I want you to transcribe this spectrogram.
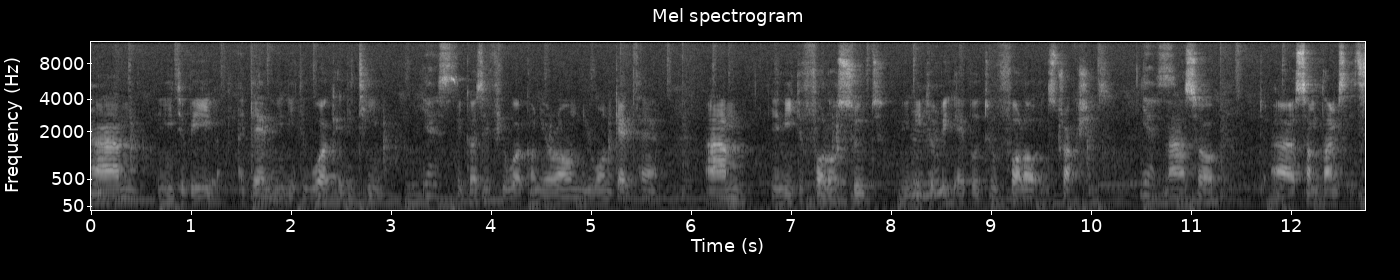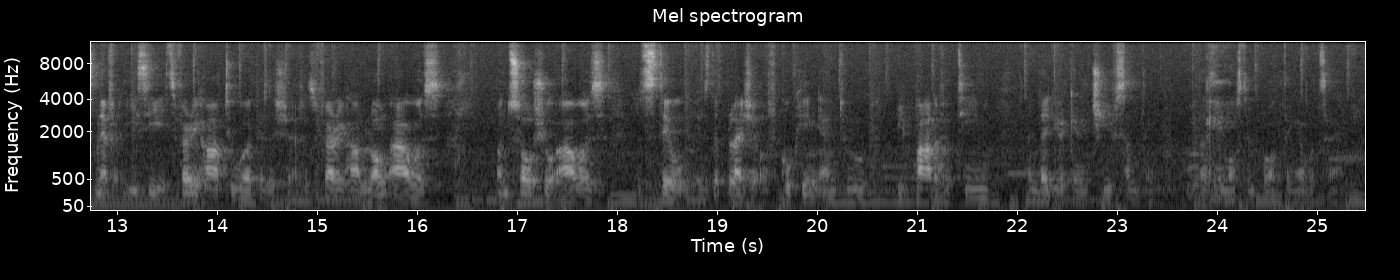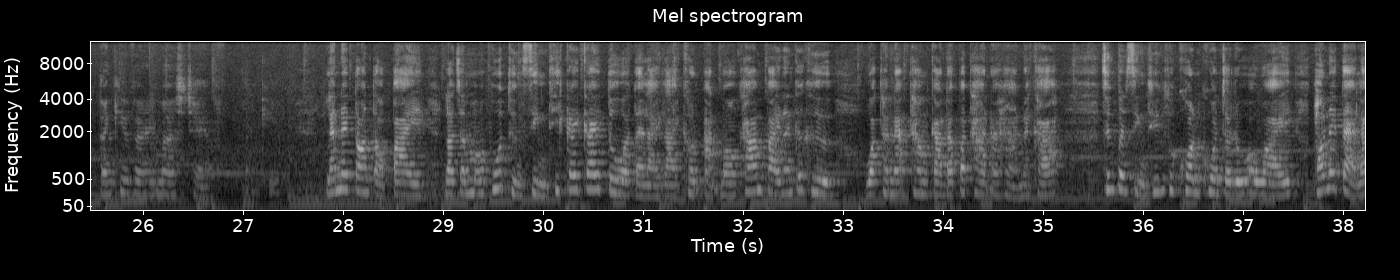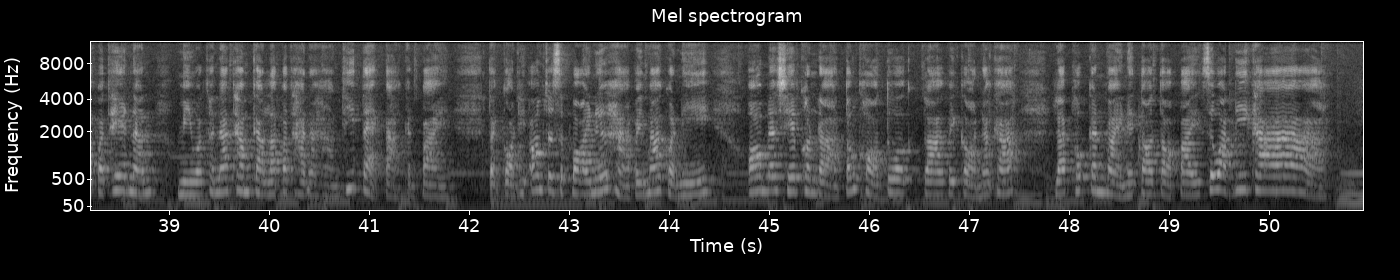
Um, you need to be, again, you need to work in a team yes. because if you work on your own, you won't get there. Um, you need to follow suit. You need to be able to follow instructions. Yes. Now, so uh, sometimes it's never easy. It's very hard to work as a chef. It's very hard, long hours, unsocial hours, but still, it's the pleasure of cooking and to be part of a team and that you can achieve something. That's the Okay. most important thing I would say. Thank you very much, chef. Thank you. และในตอนต่อไปเราจะมาพูดถึงสิ่งที่ใกล้ ๆ ตัวแต่หลาย ๆ คนอาจมองข้ามไปนั่นก็คือ วัฒนธรรมการรับประทานอาหารนะคะ ซึ่งเป็นสิ่งที่ทุกคนควรจะรู้เอาไว้ เพราะในแต่ละประเทศนั้นมีวัฒนธรรมการรับประทานอาหารที่แตกต่างกันไป แต่ก่อนที่อ้อมจะสปอยเนื้อหาไปมากกว่านี้ อ้อมและเชฟคอนราดต้องขอตัวลาไปก่อนนะคะ และพบกันใหม่ในตอนต่อไป สวัสดีค่ะ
